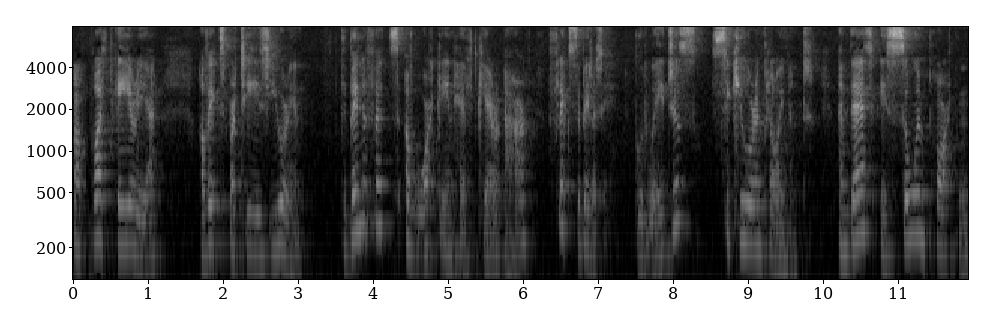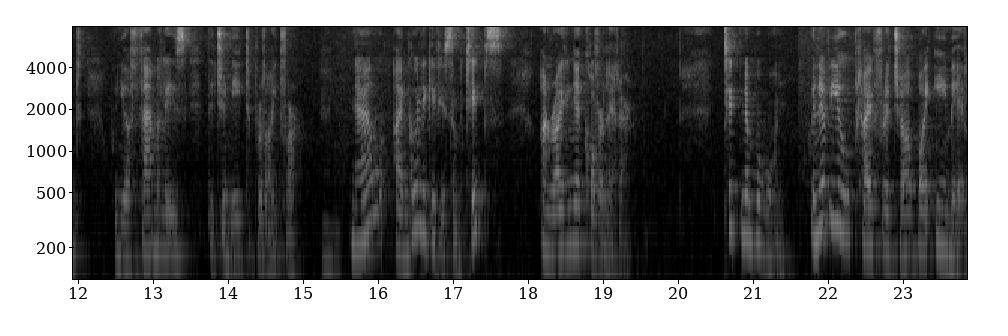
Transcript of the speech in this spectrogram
or what area of expertise you're in. The benefits of working in healthcare are flexibility, good wages, secure employment. And that is so important when you have families that you need to provide for. Mm. Now, I'm going to give you some tips on writing a cover letter. Tip number one whenever you apply for a job by email,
